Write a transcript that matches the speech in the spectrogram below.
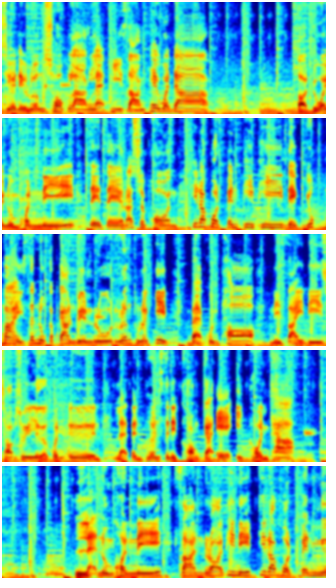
เชื่อในเรื่องโชคลางและผีสางเทวดา ต่อด้วยหนุ่มคนนี้เจเจรัชพลที่รับบทเป็นพีพีเด็กยุคใหม่ สนุกกับการเรียนรู้เรื่องธุรกิจ แบบคุณพ่อ นิสัยดีชอบช่วยเหลือคนอื่น และเป็นเพื่อนสนิทของกาเออีกคนค่ะ และหนุ่มคนนี้ซันร้อยพินิษที่รับบทเป็นเง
